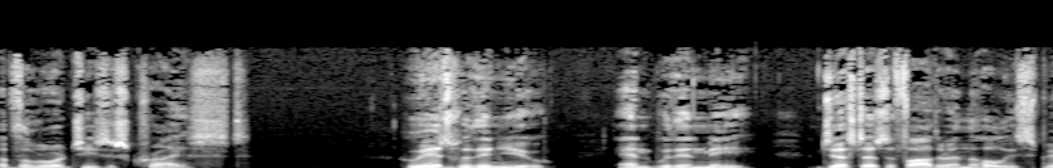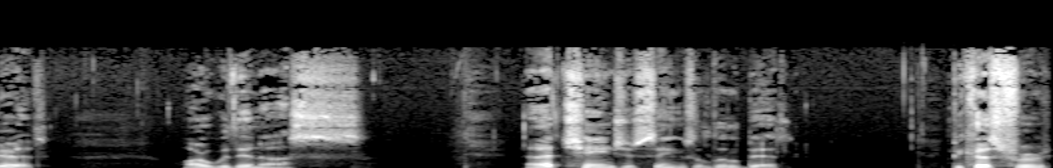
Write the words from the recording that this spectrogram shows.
of the Lord Jesus Christ, who is within you and within me, just as the Father and the Holy Spirit are within us. Now that changes things a little bit. Because for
